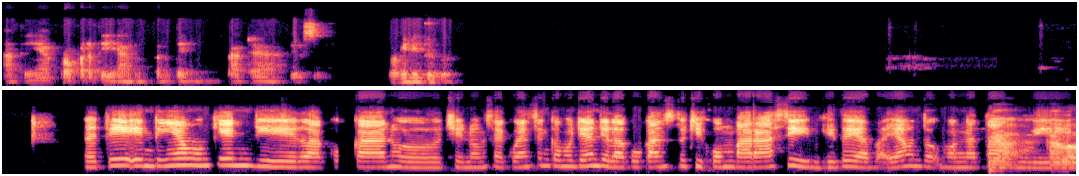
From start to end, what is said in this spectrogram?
Artinya properti yang penting pada virus ini. Mungkin itu, Bu. Berarti intinya mungkin dilakukan whole genome sequencing, kemudian dilakukan studi komparasi, begitu ya Pak ya, untuk mengetahui. Ya, kalau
